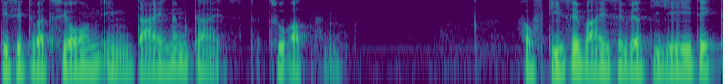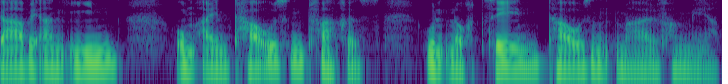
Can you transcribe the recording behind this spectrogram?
die Situation in deinem Geist zu ordnen. Auf diese Weise wird jede Gabe an ihn um ein tausendfaches und noch zehntausendmal vermehrt.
